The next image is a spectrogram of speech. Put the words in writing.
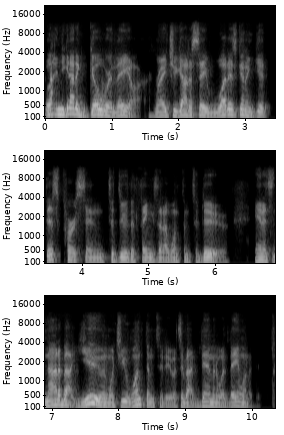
well, and you got to go where they are, right? You got to say, what is going to get this person to do the things that I want them to do? And it's not about you and what you want them to do, it's about them and what they want to do.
